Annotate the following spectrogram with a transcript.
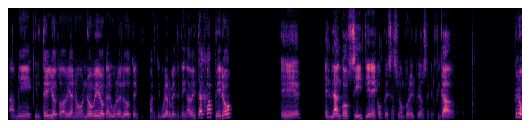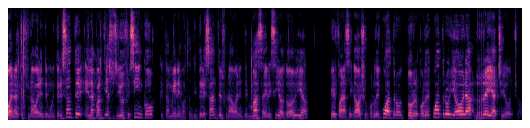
A mi criterio todavía no, veo que alguno de los dos particularmente tenga ventaja, pero eh, el blanco sí tiene compensación por el peón sacrificado. Pero bueno, esta es una variante muy interesante. En la partida sucedió F5, que también es bastante interesante, es una variante más agresiva todavía. El fan hace caballo por D4, torre por D4 y ahora rey H8.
